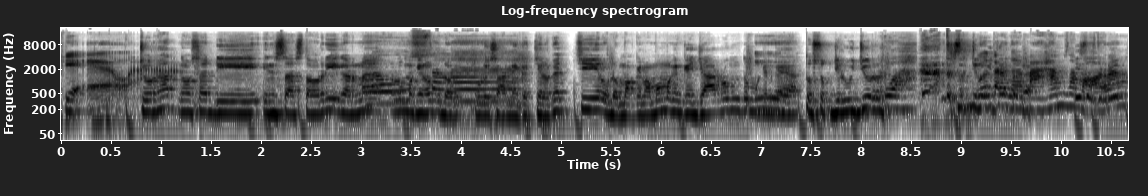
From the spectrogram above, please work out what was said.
Curhat nggak usah di Insta Story karena Nggak lu makin lama usah udah tulisannya kecil-kecil, udah makin lama makin kayak jarum tuh, makin Iya. kayak tusuk jelujur. Wah, tusuk gue jelujur. ter nggak nggak? paham sama Insta orang.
